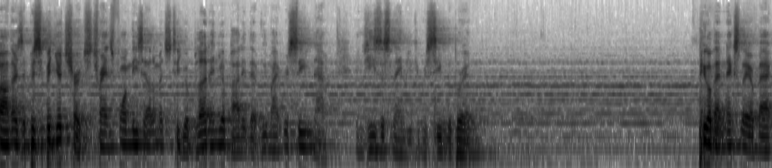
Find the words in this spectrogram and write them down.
Father, as a bishop in your church, transform these elements to your blood and your body that we might receive now. In Jesus' name, you can receive the bread. Peel that next layer back.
